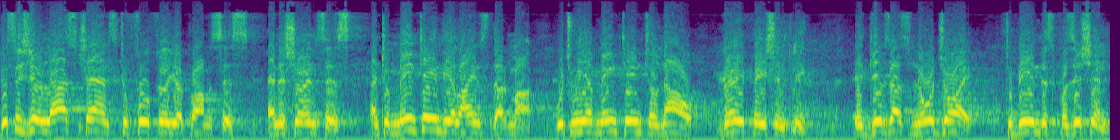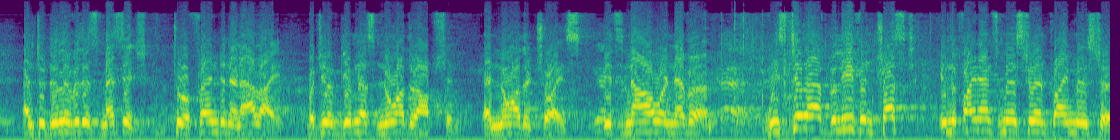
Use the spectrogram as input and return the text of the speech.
This is your last chance to fulfill your promises and assurances and to maintain the alliance dharma, which we have maintained till now very patiently. It gives us no joy to be in this position and to deliver this message to a friend and an ally, but you have given us no other option and no other choice. It's now or never. We still have belief and trust in the finance minister and prime minister,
